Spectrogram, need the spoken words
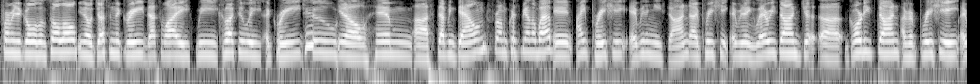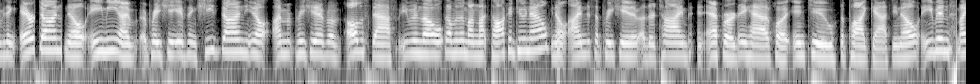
for me to go on solo. You know, Justin agreed. That's why we collectively agreed to you know him uh, stepping down from Crispy on the Web, and I appreciate everything he's done. I appreciate everything Larry's done, uh, Gordy's done. I appreciate everything Eric's done. You know, Amy, I appreciate everything she's done. You know, I'm appreciative of all the staff, even though some of them I'm not talking to now. You know, I'm just appreciative of their time and effort they have put into the podcast. You know, even my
